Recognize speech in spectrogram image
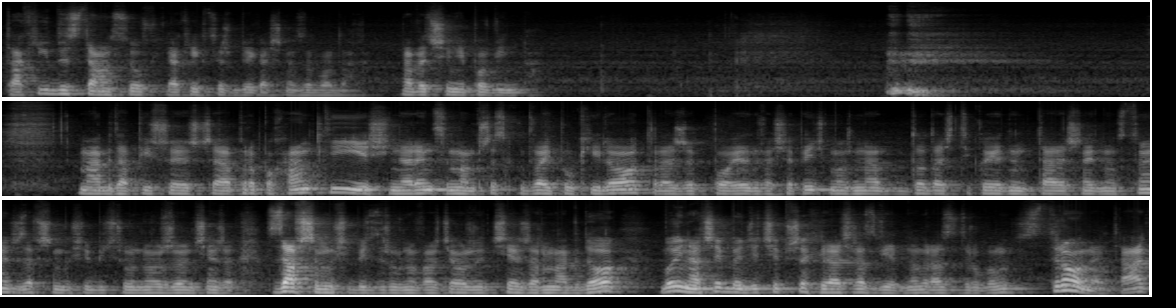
takich dystansów, jakie chcesz biegać na zawodach. Nawet się nie powinno. Magda pisze jeszcze a propos handli, jeśli na ręce mam przeskok 2,5 kg, talerze po 1,25 można dodać tylko jeden talerz na jedną stronę, czy zawsze musi być równoważony ciężar? Zawsze musi być zrównoważony ciężar Magdo, bo inaczej będziecie przechylać raz w jedną, raz w drugą stronę, tak?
